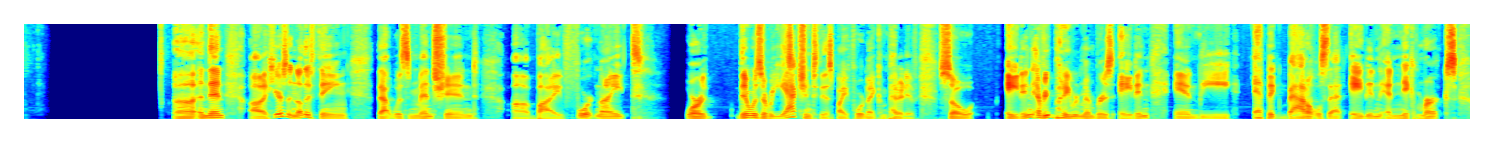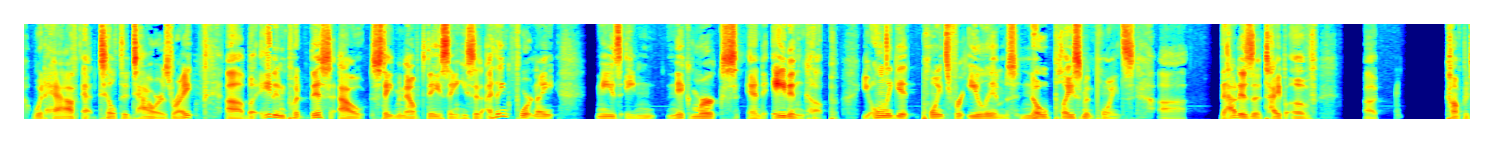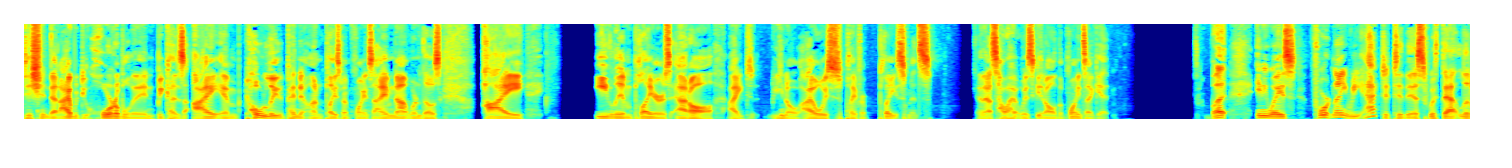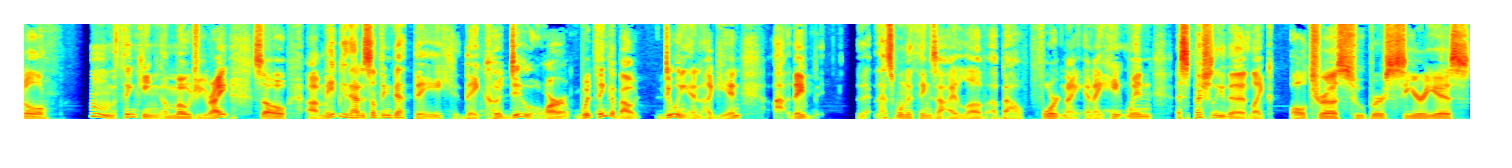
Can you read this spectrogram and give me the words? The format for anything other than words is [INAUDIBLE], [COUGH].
Uh, and then uh, here's another thing that was mentioned uh, by Fortnite, or there was a reaction to this by Fortnite Competitive. So, Aydan, [LAUGHS] everybody remembers Aydan and the epic battles that Aydan and Nick Mercs would have at Tilted Towers, right? Uh, but Aydan put this out statement out today saying he said, I think Fortnite needs a Nick Mercs and Aydan Cup. You only get points for elims, no placement points. Uh, that is a type of uh, competition that I would do horrible in because I am totally dependent on placement points. I am not one of those high elim players at all. I, you know, I always just play for placements, and that's how I always get all the points I get. But, anyways, Fortnite reacted to this with that little hmm thinking emoji right so uh, maybe that is something that they they could do or would think about doing and again uh, they that's one of the things that i love about fortnite and i hate when especially the like ultra super serious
